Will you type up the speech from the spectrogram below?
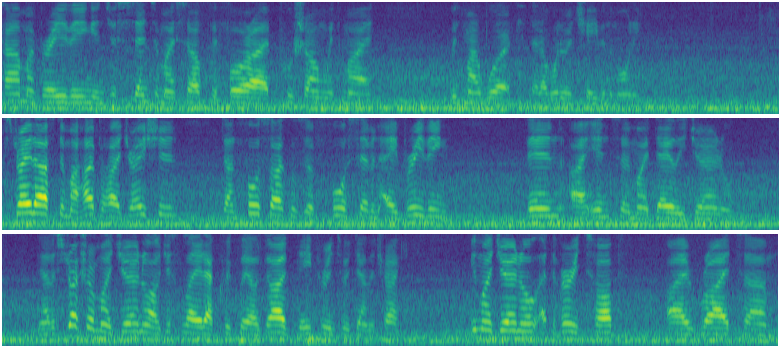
calm my breathing and just center myself before I push on with my with my work that I want to achieve in the morning. Straight after my hyperhydration, done four cycles of 478 breathing, then I enter my daily journal. Now the structure of my journal, I'll just lay it out quickly. I'll dive deeper into it down the track. In my journal, at the very top, I write, um,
